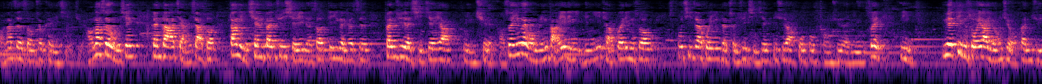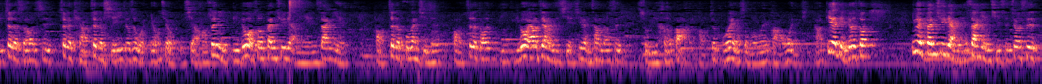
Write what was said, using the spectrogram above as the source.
哦，那这时候就可以解决。好，那所以我们先跟大家讲一下说，当你签分居协议的时候，第一个就是分居的期间要明确。好，所以因为我们民法一零零一条规定说，夫妻在婚姻的存续期间必须要互不同居的义务，所以你约定说要永久分居，这个时候是这个条这个协议就是我永久无效。好，所以你你如果说分居两年、三年。好，这个部分其实哦，这个都你你如果要这样子写，基本上都是属于合法的，哦，就不会有什么违法问题。然后第二点就是说，因为分居两年、三年，其实就是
